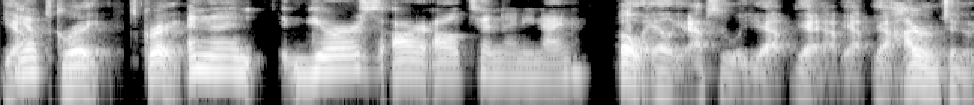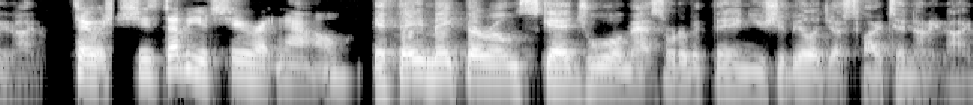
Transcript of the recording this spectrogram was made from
Yeah, Yep. it's great. It's great. And then yours are all 1099. oh hell yeah, absolutely. Yeah, yeah, yeah, yeah. Hire them 1099. So she's W 2 right now. If they make their own schedule and that sort of a thing, you should be able to justify 1099.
